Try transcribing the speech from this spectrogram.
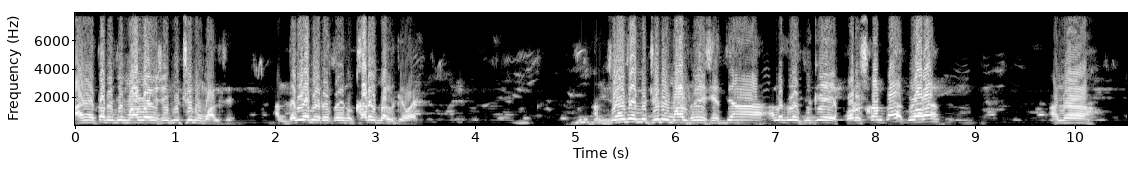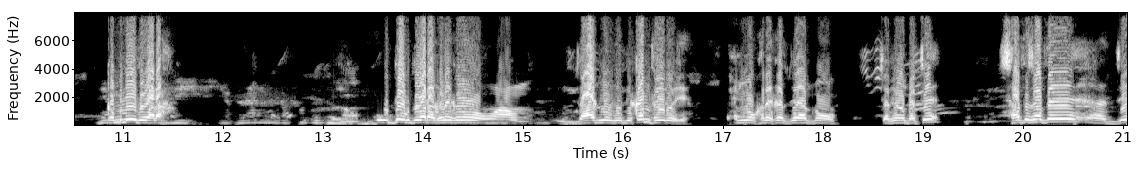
અહીંયા અત્યારે જે માલ આવે છે મીઠીનો માલ છે. અને દરિયામાં રહેતો એનો ખારી માલ કહેવાય. અને જ્યાં જ્યાં મીઠીનો માલ રહે છે, ત્યાં અલગ અલગ જગ્યાએ ફોરેસ્ટ દ્વારા અને કંપનીઓ દ્વારા. ઉદ્યોગ દ્વારા ઘણે ઘણો ઝાડનું જે નિકમ થઈ રહ્યો છે એમનો ખરેખર જે એમનો ચરણ બચે. સાથે સાથે જે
